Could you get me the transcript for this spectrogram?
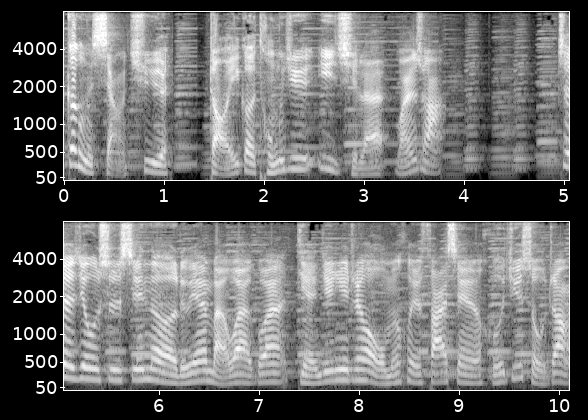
更想去。找一个同居一起来玩耍，这就是新的留言板外观。点进去之后，我们会发现合居手账、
